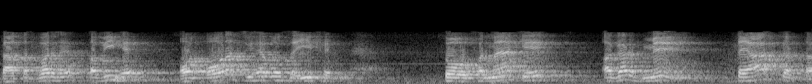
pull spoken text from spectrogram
طاقتور ہے، قوی ہے اور عورت جو ہے وہ ضعیف ہے۔ تو فرمایا کہ اگر میں قیاس کرتا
